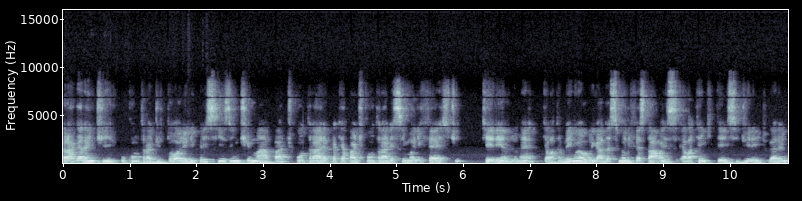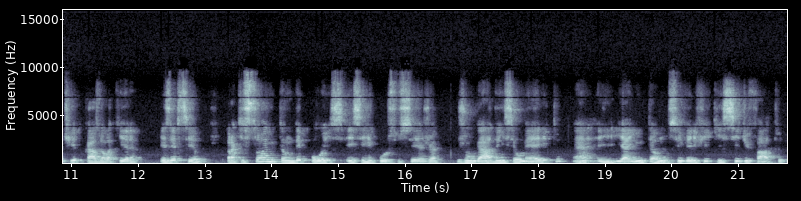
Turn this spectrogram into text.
para garantir o contraditório, ele precisa intimar a parte contrária para que a parte contrária se manifeste, querendo, né? Que ela também não é obrigada a se manifestar, mas ela tem que ter esse direito garantido caso ela queira exercê-lo, para que só então depois esse recurso seja julgado em seu mérito, né? E, e aí então se verifique se de fato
